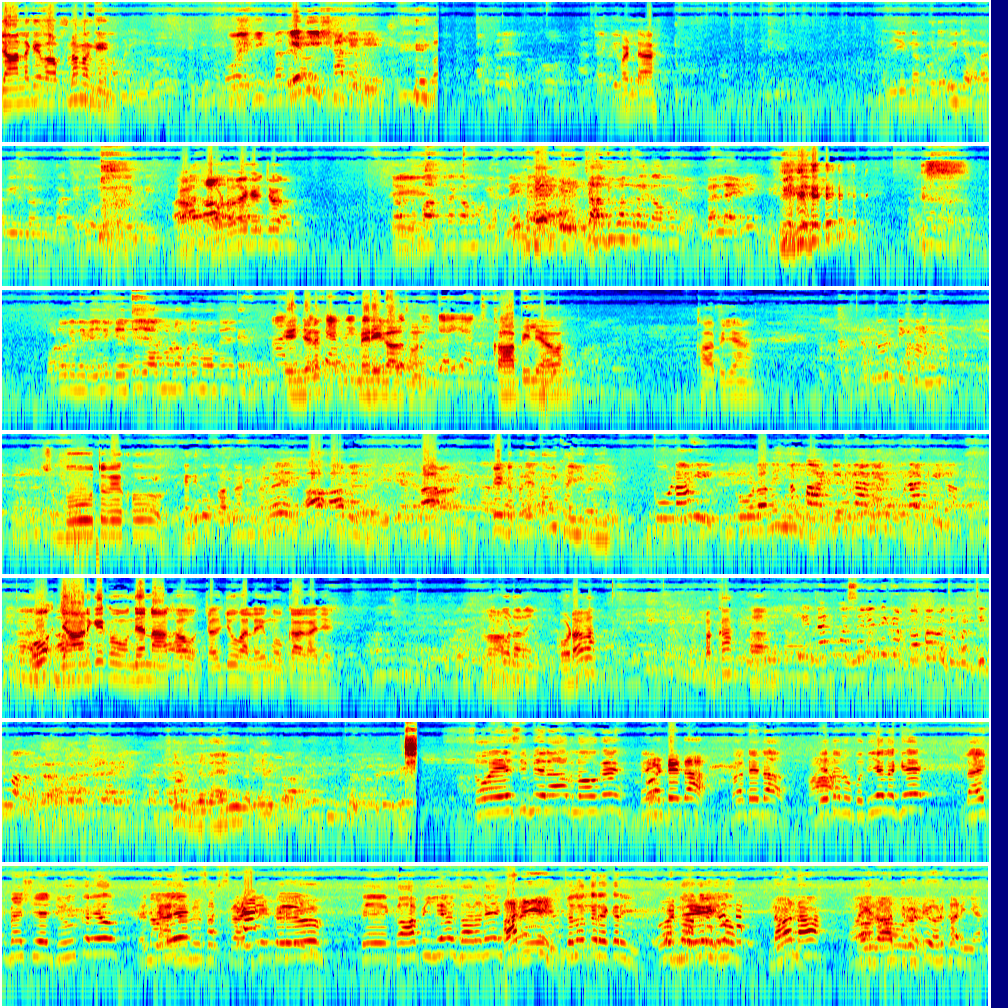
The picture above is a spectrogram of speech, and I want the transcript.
ਜਾਣ ਲਗੇ ਵਾਪਸ ਨਾ ਮੰਗੇ। ਉਹ ਇਹਦੀ ਇਹਦੀ ਇੱਛਾ ਦੇ ਦੇ। ਅੰਦਰ ਉਹ ਥੈਂਕ ਵੱਡਾ। ਵੀਰ ਨਾਲ ਫੋਟੋ ਵੀ ਚਾਉਣਾ ਵੀਰ ਨਾਲ ਲਾਗੇ ਤੇ ਹੋ ਗਈ ਕਰੀ ਆਹ ਫੋਟੋ ਦੇ ਖਿੱਚੋ। ਚਾਦੂ ਇਹ- ਬਾਤ ਦਾ ਕੰਮ ਹੋ ਗਿਆ। ਨਹੀਂ ਚਾਦੂ ਬਾਤ ਦਾ ਕੰਮ ਹੋ ਗਿਆ। ਮੈਂ ਲੈ ਨਹੀਂ। ਫੋਟੋ ਕਿੰਨੇ ਖਿੱਚਣੀ? ਕਹਿੰਦੇ ਯਾਰ ਫੋਟੋ ਆਪਣੇ ਮੂੰਹ ਤੇ। ਐਂਜਲ ਮੇਰੀ ਗੱਲ ਸੁਣ। ਖਾ ਪੀ ਲਿਆ ਵਾ। ਖਾ ਪੀ ਲਿਆ? ਰੋਟੀ ਖਾਣੀ ਆ। ਸਬੂਤ ਵੇਖੋ। ਕਹਿੰਦੀ ਕੋਈ ਖਾਦਾ ਨਹੀਂ ਮੈਂ। ਓਏ ਆ ਆ ਵੇ ਆ ਢਿੱਡ ਭਰਿਆ ਤਾਂ ਵੀ ਖਾਈ ਜਾਂਦੀ ਆ। ਕੂੜਾ ਹੀ। ਕੋੜਾ ਨਹੀਂ। ਪਾਰਟੀ ਕਰਾ ਰਹੇ ਕੂੜਾ ਖੀਰਾ। ਉਹ ਜਾਣ ਕੇ ਖਵਾਉਂਦੇ ਆ ਨਾ ਖਾਓ। ਚੱਲ ਜੋ ਹਾਲੇ ਮੌਕਾ ਹੈਗਾ ਜੇ। ਕੋੜਾ ਨਹੀਂ। ਕੋੜਾ ਵਾ? ਪੱਕਾ? ਹਾਂ। ਇਹਨਾਂ ਨੂੰ ਅਸਰ ਹੀ ਨਹੀਂ ਕਰਦਾ ਭਾਵੇਂ ਜੋ ਮਰਜ਼ੀ ਖਵਾ ਲਓ। ਸੋ ਇਹ ਸੀ ਮੇਰਾ ਵਲੌਗ ਬਰਥਡੇ ਦਾ। ਬਰਥਡੇ ਦਾ। ਜੇ ਤੁਹਾਨੂੰ ਵਧੀਆ ਲੱਗੇ ਲਾਈਕ ਮੈਂ ਸ਼ੇਅਰ ਜ਼ਰੂਰ ਕਰਿਓ ਤੇ ਨਾਲੇ ਸਬਸਕ੍ਰਾਈਬ ਵੀ ਕਰਿਓ। ਤੇ ਖਾ ਪੀ ਲਿਆ ਸਾਰਿਆਂ ਨੇ। ਹਾਂਜੀ। ਚਲੋ ਘਰੇ ਘਰੀ। ਓ ਨਹੀਂ। ਚਲੋ। ਨਾ ਨਾ। ਅਸੀਂ ਰਾਤ ਦੀ ਰੋਟੀ ਹੋਰ ਖਾਣੀ ਆ।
